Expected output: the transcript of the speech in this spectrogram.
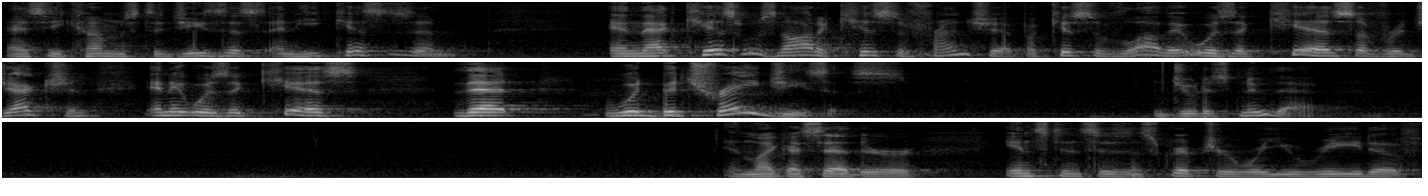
As he comes to Jesus and he kisses him. And that kiss was not a kiss of friendship, a kiss of love. It was a kiss of rejection, and it was a kiss that would betray Jesus. Judas knew that. And like I said, there are instances in Scripture where you read of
